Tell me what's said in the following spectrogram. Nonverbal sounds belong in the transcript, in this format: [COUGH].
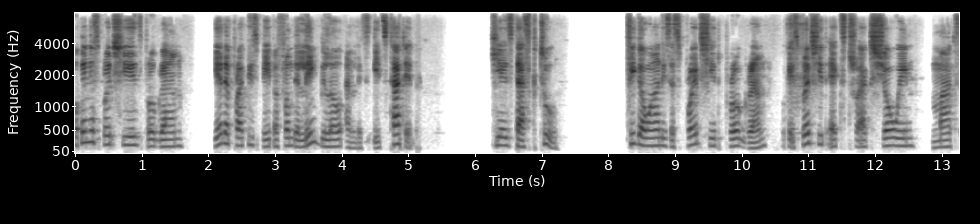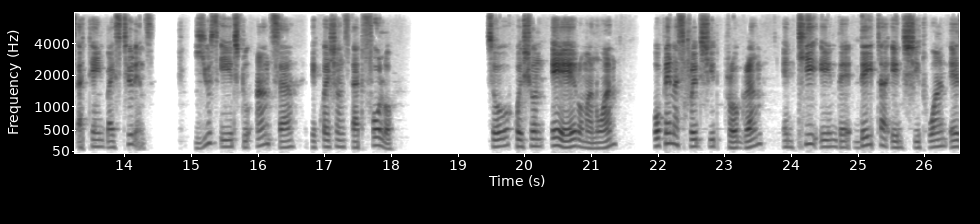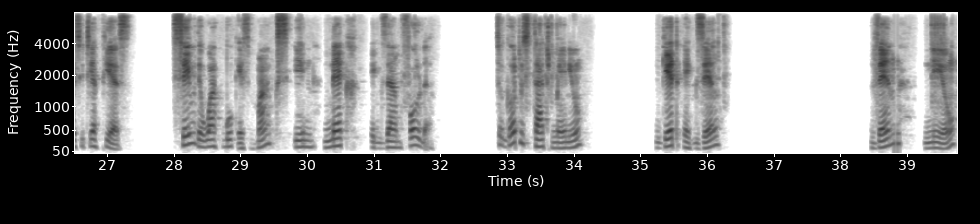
open your spreadsheets program, get a practice paper from the link below, and let's get started. Here is task two. Figure one is a spreadsheet program. Okay, spreadsheet extract showing marks attained by students. Use it to answer the questions that follow. So question A, Roman 1, open a spreadsheet program and key in the data in sheet 1 as it appears. Save the workbook as marks in NEC exam folder. So go to start menu, get Excel, then new,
